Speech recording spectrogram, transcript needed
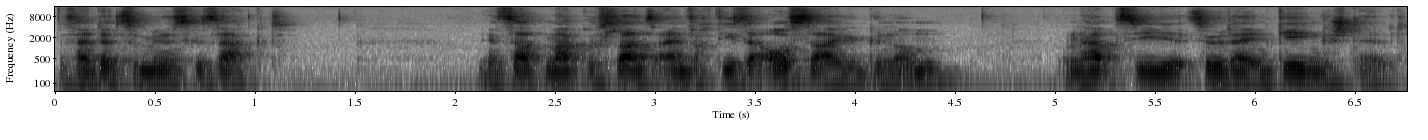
Das hat er zumindest gesagt. Jetzt hat Markus Lanz einfach diese Aussage genommen und hat sie Söder entgegengestellt.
